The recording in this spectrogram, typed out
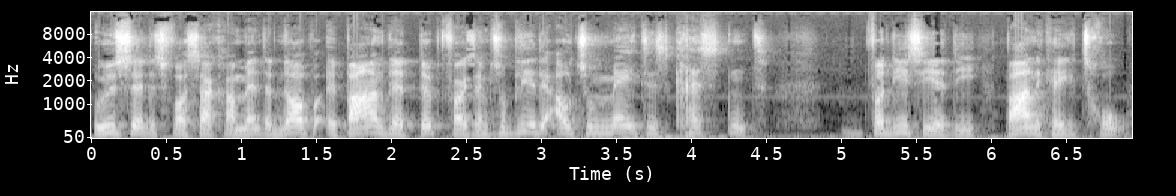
udsættes for sakramenter, når et barn bliver døbt for eksempel, så bliver det automatisk kristent. For de siger de, barnet kan ikke tro.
